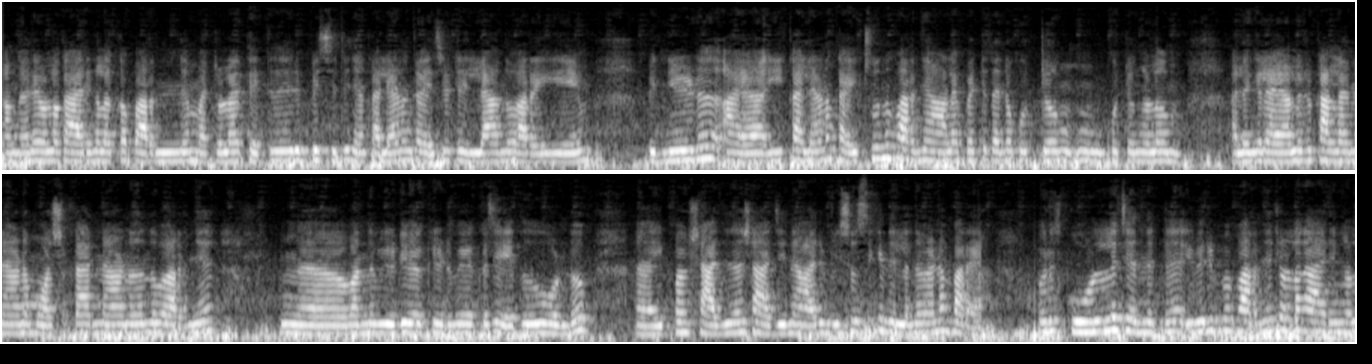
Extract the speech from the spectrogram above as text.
അങ്ങനെയുള്ള കാര്യങ്ങളൊക്കെ പറഞ്ഞ് മറ്റുള്ളവരെ തെറ്റിദ്ധരിപ്പിച്ചിട്ട് ഞാൻ കല്യാണം കഴിച്ചിട്ടില്ല എന്ന് പറയുകയും പിന്നീട് ഈ കല്യാണം കഴിച്ചു എന്ന് പറഞ്ഞ ആളെ പറ്റി തന്നെ കുറ്റം കുറ്റങ്ങളും അല്ലെങ്കിൽ അയാളൊരു കള്ളനാണ് മോശക്കാരനാണ് എന്ന് പറഞ്ഞ് വന്ന് വീഡിയോ ഒക്കെ ഇടുകയൊക്കെ ചെയ്തതുകൊണ്ടും ഇപ്പം ഷാജിദ ഷാജിനെ ആരും വിശ്വസിക്കുന്നില്ലെന്ന് വേണം പറയാം. ഒരു സ്കൂളിൽ ചെന്നിട്ട് ഇവരിപ്പോൾ പറഞ്ഞിട്ടുള്ള കാര്യങ്ങൾ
